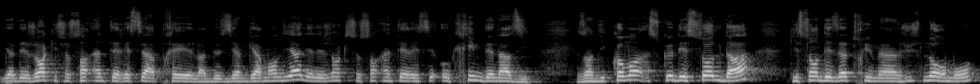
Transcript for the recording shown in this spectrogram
il y a des gens qui se sont intéressés après la Deuxième Guerre mondiale, il y a des gens qui se sont intéressés aux crimes des nazis. Ils ont dit comment est-ce que des soldats qui sont des êtres humains juste normaux,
